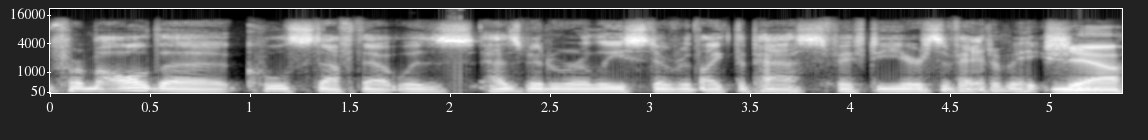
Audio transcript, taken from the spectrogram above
from all the cool stuff that was has been released over like the past 50 years of animation. Yeah.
